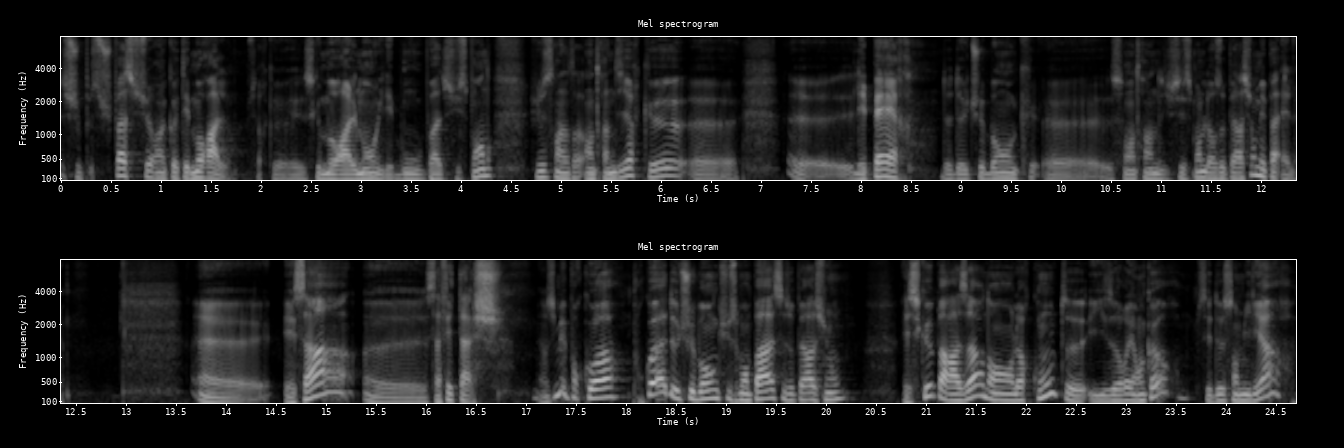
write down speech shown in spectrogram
je ne suis pas sur un côté moral, sur que est-ce que moralement il est bon ou pas de suspendre, je suis juste en, train de dire que euh, euh, les pères de Deutsche Bank euh, sont en train de suspendre leurs opérations, mais pas elles. Euh, et ça, euh, ça fait tâche. on se dit, mais pourquoi? Pourquoi Deutsche Bank ne suspend pas ses opérations? Est-ce que par hasard, dans leur compte, ils auraient encore ces 200 milliards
